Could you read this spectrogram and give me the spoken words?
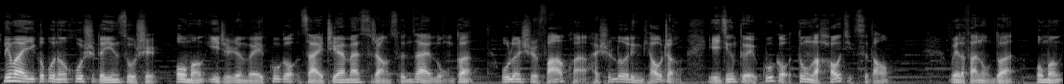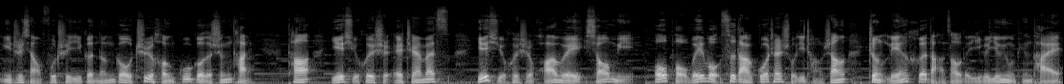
另外一个不能忽视的因素是，欧盟一直认为 Google 在 GMS 上存在垄断，无论是罚款还是勒令调整，已经对 Google 动了好几次刀。为了反垄断，欧盟一直想扶持一个能够制衡 Google 的生态。它也许会是 HMS，也许会是华为、小米、OPPO、vivo 四大国产手机厂商正联合打造的一个应用平台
